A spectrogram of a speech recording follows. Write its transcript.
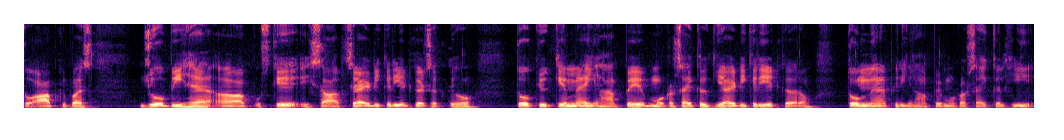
तो आपके पास जो भी है आप उसके हिसाब से आईडी क्रिएट कर सकते हो। तो क्योंकि मैं यहाँ पे मोटरसाइकिल की आईडी क्रिएट कर रहा हूँ तो मैं फिर यहाँ पे मोटरसाइकिल ही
